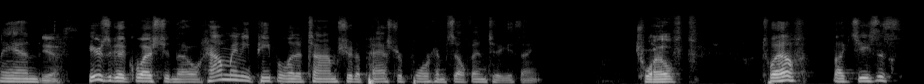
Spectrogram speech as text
And Yes. here's a good question, though. How many people at a time should a pastor pour himself into, you think? 12. 12? Like Jesus?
